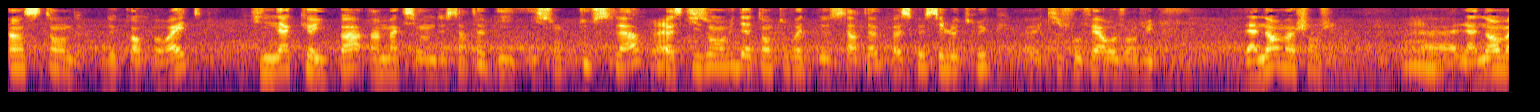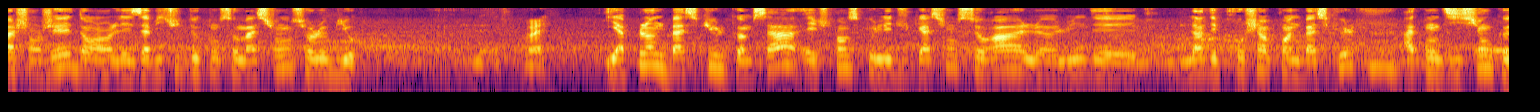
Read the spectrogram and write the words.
un stand de corporate qui n'accueille pas un maximum de startups. Ils, ils sont tous là Ouais. parce qu'ils ont envie d'être entourés de startups parce que c'est le truc euh, qu'il faut faire aujourd'hui. La norme a changé. Hmm. Euh, la norme a changé dans les habitudes de consommation sur le bio. Ouais. Il y a plein de bascules comme ça et je pense que l'éducation sera l'une des l'un des prochains points de bascule Hmm. à condition que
